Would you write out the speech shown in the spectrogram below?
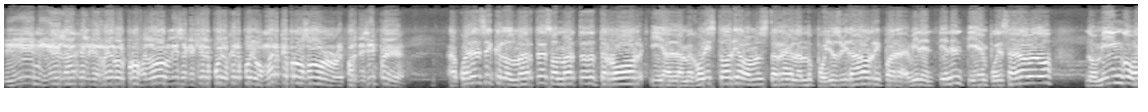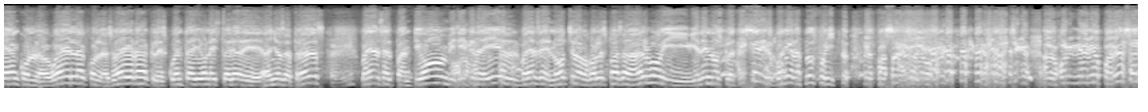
Y Miguel Ángel Guerrero, el profesor, dice que quiere pollo, quiere pollo. Marque, profesor, participe. Acuérdense que los martes son martes de terror y a la mejor historia vamos a estar regalando pollos Vidaurri para, miren, tienen tiempo, es sábado, domingo, vayan con la abuela, con la suegra, que les cuenta ahí una historia de años atrás, váyanse al panteón, visiten ahí, al- váyanse de noche, a lo mejor les pasa algo y vienen, nos platican y se pueden ganar unos pollitos. Les pasa algo, a lo mejor, ni, ni aparecen.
